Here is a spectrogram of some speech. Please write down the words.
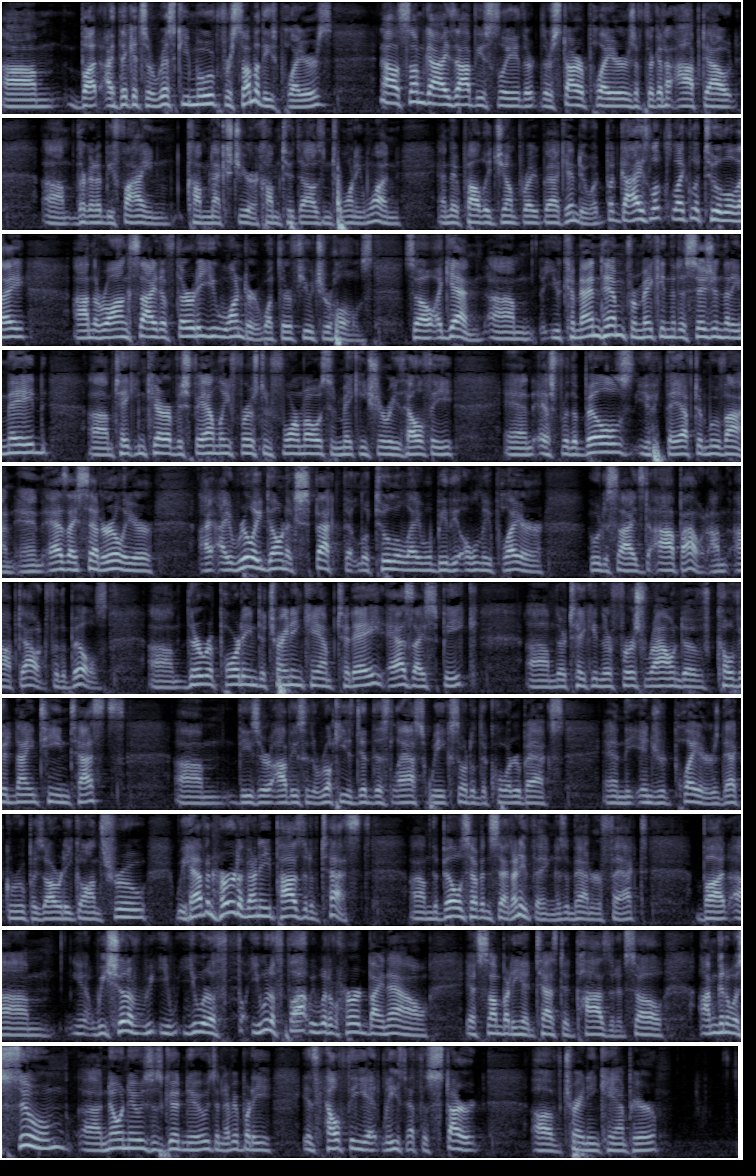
um, but I think it's a risky move for some of these players. Now, some guys obviously they're, they're star players. If they're going to opt out, um, they're going to be fine come next year, come 2021 and they'll probably jump right back into it. But guys look like Lotulelei on the wrong side of 30, you wonder what their future holds. So again, um, you commend him for making the decision that he made, um, taking care of his family first and foremost, and making sure he's healthy. And as for the Bills, you, they have to move on. And as I said earlier, I, I really don't expect that Lotulelei will be the only player who decides to opt out, um, opt out for the Bills. Um, they're reporting to training camp today as I speak. Um, they're taking their first round of COVID 19 tests. Um, these are obviously the rookies did this last week, so did the quarterbacks and the injured players. That group has already gone through. We haven't heard of any positive tests. Um, the Bills haven't said anything, as a matter of fact. But um, you know, we should have. You, you would have. Th- you would have thought we would have heard by now if somebody had tested positive. So I'm going to assume uh, no news is good news, and everybody is healthy at least at the start of training camp here.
